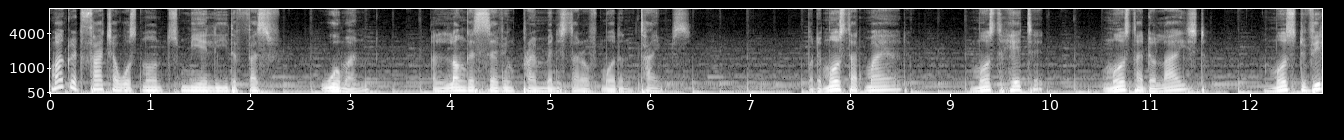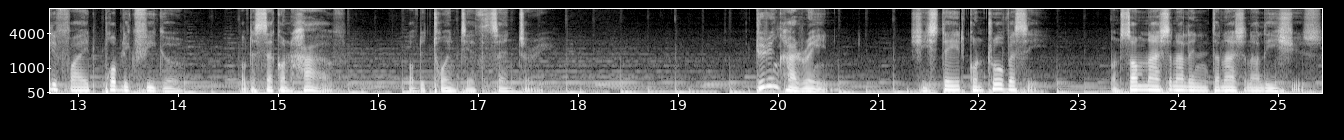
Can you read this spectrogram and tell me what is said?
Margaret Thatcher was not merely the first woman and longest serving prime minister of modern times but the most admired, most hated, most idolized, most vilified public figure of the second half of the 20th century. During her reign, she stayed controversy on some national and international issues,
